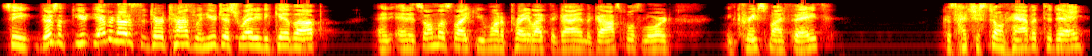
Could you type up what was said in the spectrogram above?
See, there's a, you ever notice that there are times when you're just ready to give up and, and it's almost like you want to pray like the guy in the Gospels, Lord, increase my faith because I just don't have it today?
